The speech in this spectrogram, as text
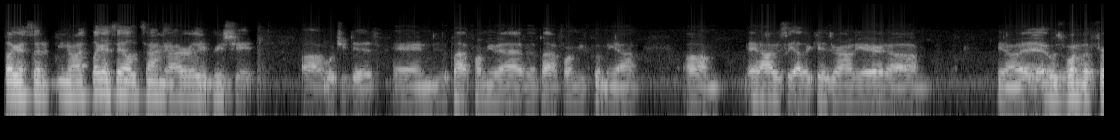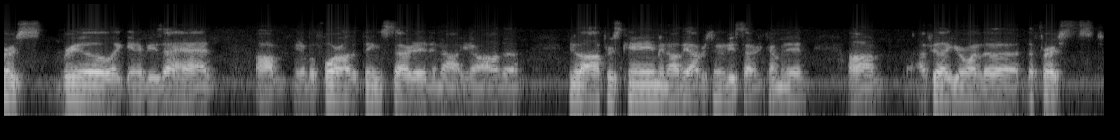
like I said, you know, like I say all the time, you know, I really appreciate uh, what you did and the platform you have and the platform you put me on, um, and obviously other kids around here. And um, you know, it, it, was one of the first real like interviews I had, um, you know, before all the things started and uh, you know all the you know the offers came and all the opportunities started coming in. Um, I feel like you're one of the the first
